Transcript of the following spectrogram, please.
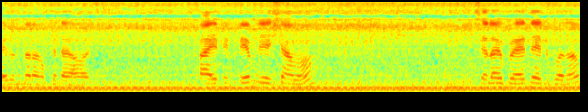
ఐదు వందల ఒకటి ఫైవ్ ఫిఫ్టీ ఏం చేసాము చలో ఇప్పుడైతే వెళ్ళిపోదాం.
